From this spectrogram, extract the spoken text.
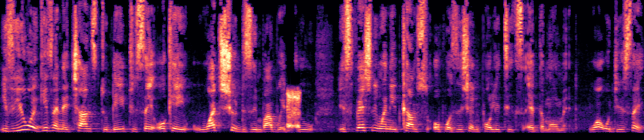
if you were given a chance today to say, okay, what should Zimbabwe do, especially when it comes to opposition politics at the moment, what would you say?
